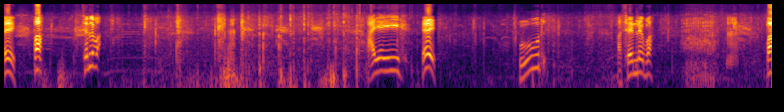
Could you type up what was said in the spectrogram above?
ఏయ్ పా. చెల్లి బా అయ్యయ్యి ఏయ్ ఊరు ఆ సైన్లేక బా పా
